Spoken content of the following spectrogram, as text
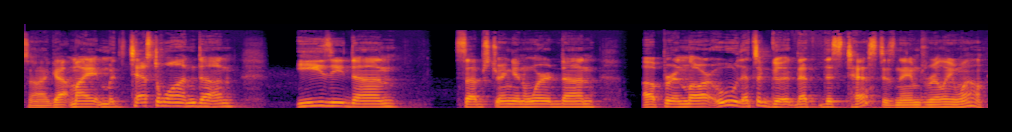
So I got my, test one done, easy done, substring and word done, upper and lower. Ooh, that's a good. That this test is named really well.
